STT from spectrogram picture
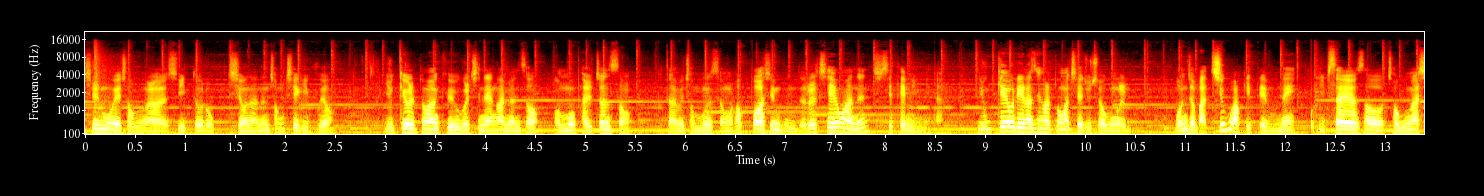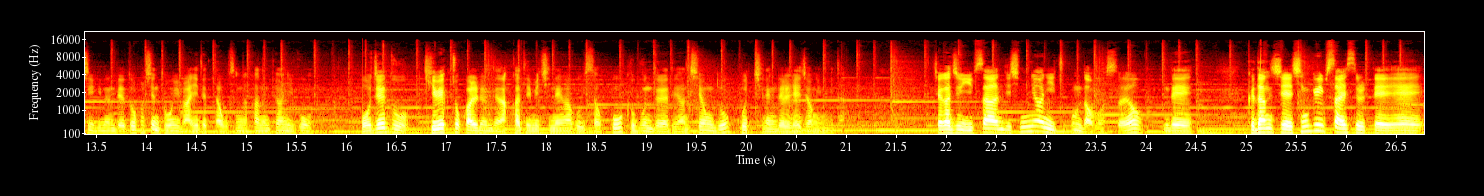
실무에 적응할 수 있도록 지원하는 정책이고요. 6개월 동안 교육을 진행하면서 업무 발전성, 그 다음에 전문성을 확보하신 분들을 채용하는 시스템입니다. 6개월이라는 생활 동안 제주 적응을 먼저 마치고 왔기 때문에 입사해서 적응하시는데도 훨씬 도움이 많이 됐다고 생각하는 편이고 어제도 기획 쪽 관련된 아카데미 진행하고 있었고 그분들에 대한 채용도 곧 진행될 예정입니다. 제가 지금 입사한 지 10년이 조금 넘었어요. 근데 그 당시에 신규 입사했을 때에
